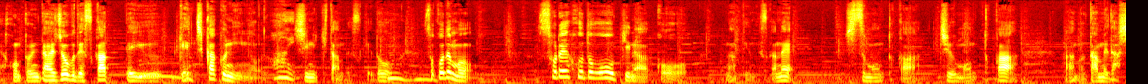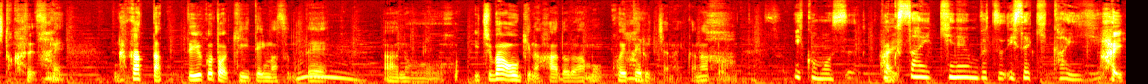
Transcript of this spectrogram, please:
ー本当に大丈夫ですかっていう現地確認はい。をしに来たんですけど、うんうん。そこでもそれほど大きなこうなんていうんですかね質問とか注文とかあのダメ出しとかですね、はいなかったっていうことは聞いていますので、うん。あの一番大きなハードルはもう超えてるんじゃないかなと。思ってます。イコモスはい国際記念物遺跡会議、はい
